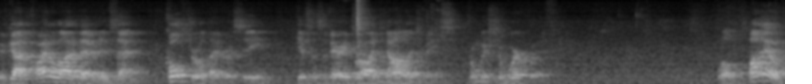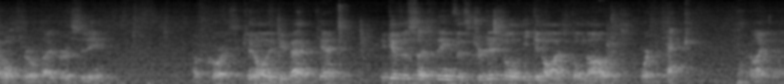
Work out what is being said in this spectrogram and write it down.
We've got quite a lot of evidence that cultural diversity gives us a very broad knowledge base from which to work with. Well, biocultural diversity, of course, can only be better, can't it? It gives us such things as traditional ecological knowledge, or TEK. I like that.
